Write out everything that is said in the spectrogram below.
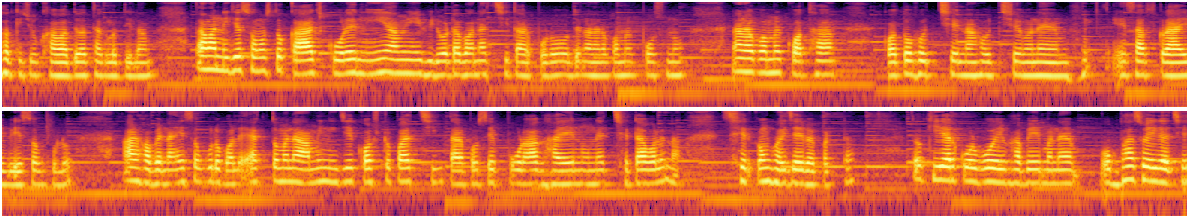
বা কিছু খাবার দাবার থাকল দিলাম। তো আমার নিজের সমস্ত কাজ করে নিয়ে আমি এই ভিডিওটা বানাচ্ছি। তারপরও ওদের নানা রকমের প্রশ্ন, নানা রকমের কথা, কত হচ্ছে, না হচ্ছে মানে এ সাবস্ক্রাইব এসবগুলো। আর হবে না, এসবগুলো বলে। এক তো মানে আমি নিজে কষ্ট পাচ্ছি, তারপর সে পোড়া ঘায়ে নুনের ছেটা বলে না? সেরকম হয়ে যায় ব্যাপারটা। তো কী আর করব? এভাবে মানে অভ্যাস হয়ে গেছে,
